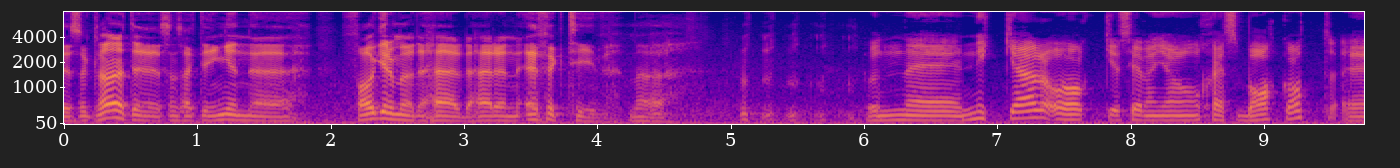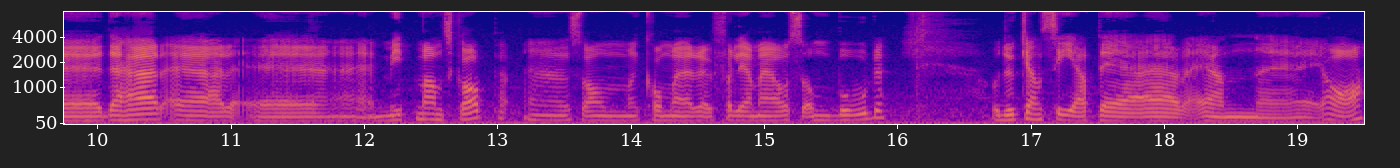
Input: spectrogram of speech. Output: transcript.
är såklart det är som sagt ingen Fagermö det här. Det här är en effektiv mö. Hon eh, nickar och sedan gör hon gest bakåt. Eh, det här är eh, mitt manskap eh, som kommer följa med oss ombord. Och du kan se att det är en, eh, ja,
